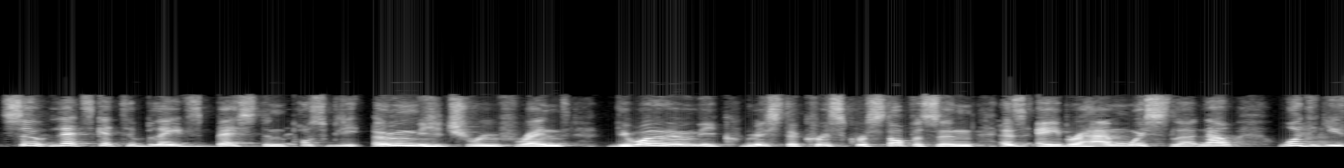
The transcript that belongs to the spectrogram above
So let's get to Blade's best and possibly only true friend, the one and only Mr. Kris Kristofferson as Abraham Whistler. Now, what did you?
